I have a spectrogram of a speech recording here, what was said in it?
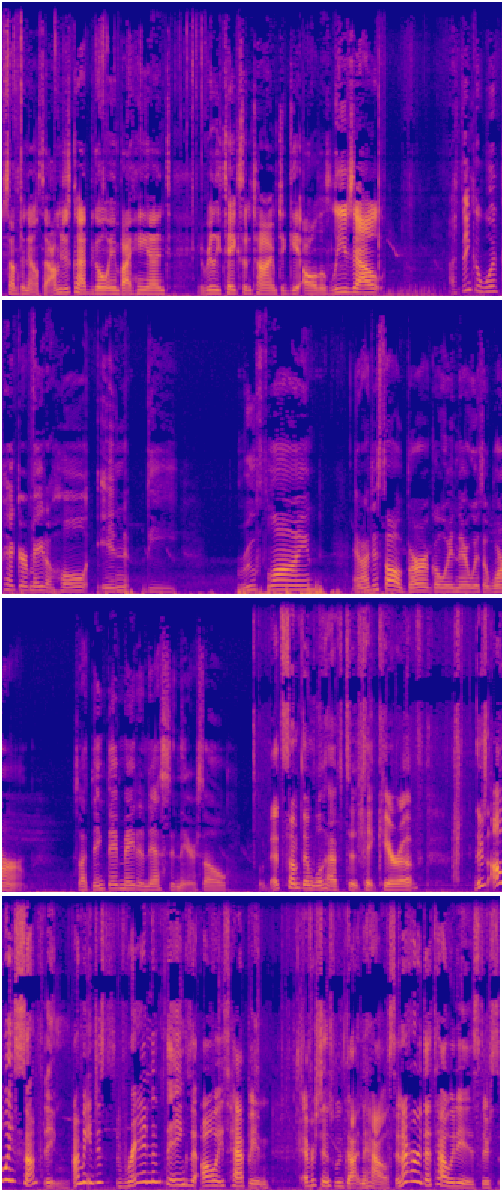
something else out. I'm just going to have to go in by hand and really take some time to get all those leaves out. I think a woodpecker made a hole in the roof line and I just saw a bird go in there with a worm. So I think they've made a nest in there. So that's something we'll have to take care of there's always something. I mean, just random things that always happen ever since we've gotten a house. And I heard that's how it is. There's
